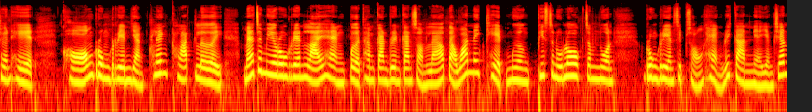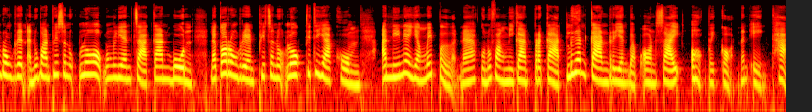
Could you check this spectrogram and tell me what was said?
ชิญเหตุของโรงเรียนอย่างเคร่งครัดเลย แม้จะมีโรงเรียนหลายแห่งเปิดทำการเรียนการสอนแล้ว แต่ว่าในเขตเมืองพิษณุโลกจำนวน โรงเรียน 12 แห่งด้วยกันเนี่ยอย่างเช่นโรงเรียนอนุบาลพิษณุโลก โรงเรียนจากการบุญ แล้วก็โรงเรียนพิษณุโลกพิทยาคม อันนี้เนี่ยยังไม่เปิดนะคุณผู้ฟังมีการประกาศเลื่อนการเรียนแบบออนไซต์ออกไปก่อนนั่นเองค่ะ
